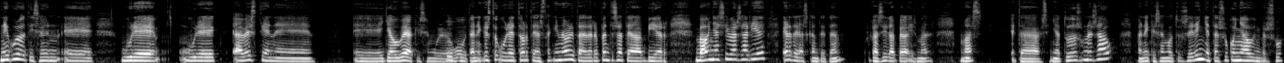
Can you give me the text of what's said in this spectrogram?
Nik gure zen eh, gure, gure abestien eh, eh, jaubeak izan gure dugu. Eta nik ez gure tortea ez dakin hori, eta derrepente esatea bier. Ba, oina zibersarie, erderaz kantetan. Kasi la pegáis mal, más. Eta sinatu dozunez hau, ba, nik esango tu zerin, eta zuko hau inberzu.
